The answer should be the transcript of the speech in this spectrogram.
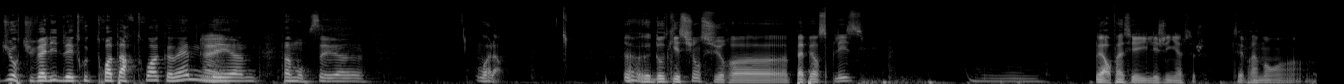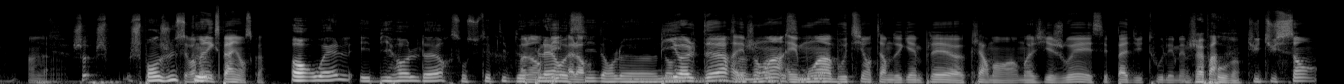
dur tu valides les trucs 3 par 3 quand même Ouais. mais euh, enfin bon c'est euh, Voilà. Euh, D'autres questions sur Papers, Please? Mais Enfin, il est génial ce jeu. C'est vraiment, un- un- je, je- je pense juste c'est vraiment une que expérience quoi. Orwell et Beholder sont susceptibles de Ah non, plaire Be- aussi alors, dans le dans le- Beholder dans est moins, est moins abouti en termes de gameplay, euh, clairement. hein. Moi, j'y ai joué et c'est pas du tout les mêmes. Enfin, J'approuve. tu, tu sens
